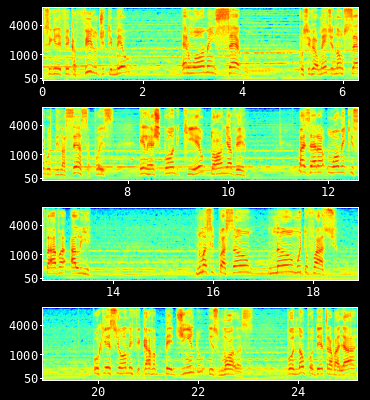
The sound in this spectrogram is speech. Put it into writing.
que significa filho de Timeu, era um homem cego, possivelmente não cego de nascença, pois ele responde que eu torne a ver. Mas era um homem que estava ali, numa situação não muito fácil, porque esse homem ficava pedindo esmolas por não poder trabalhar,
